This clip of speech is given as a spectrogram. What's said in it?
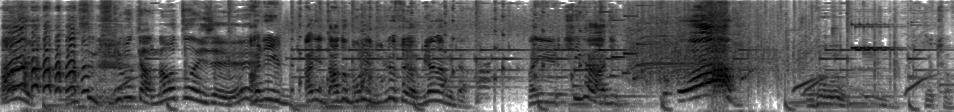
아니 목숨 두 개밖에 안 남았잖아 이제 아니, 아니, 나도 모르게 눌렸어요. 미안합니다. 아니, 키가. 어, 와! 오 그렇죠.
